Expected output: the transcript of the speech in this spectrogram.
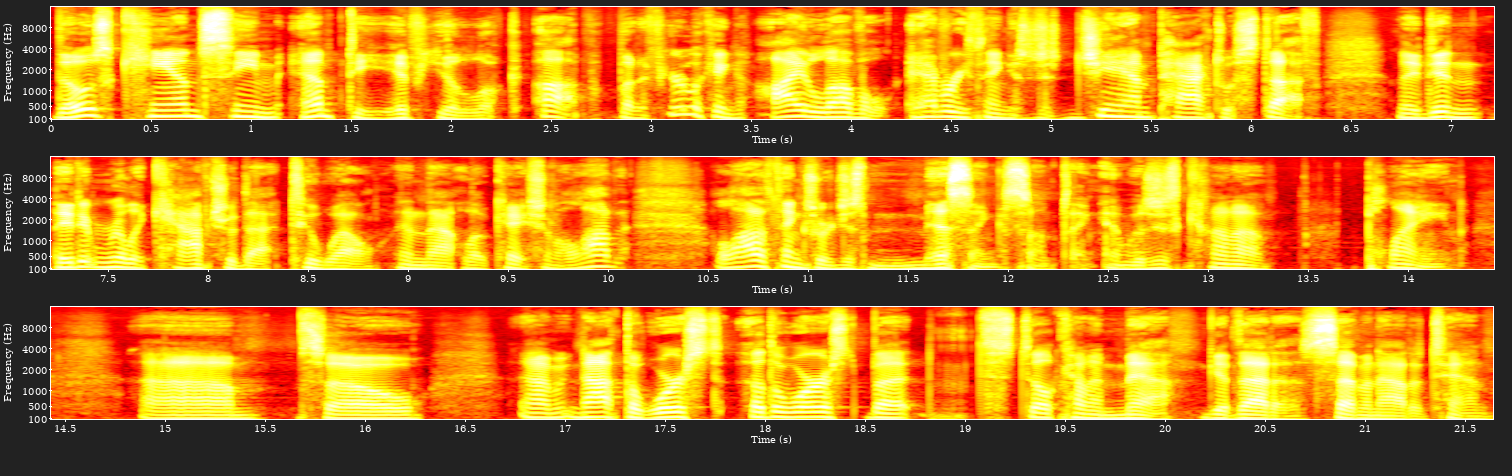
those can seem empty if you look up. But if you're looking eye level, everything is just jam packed with stuff. They didn't they didn't really capture that too well in that location. A lot a lot of things were just missing something. It was just kind of plain. Um, so Not the worst of the worst, but still kind of meh. Give that a seven out of ten.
